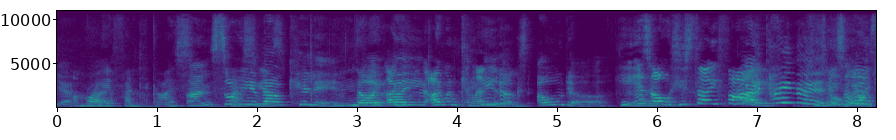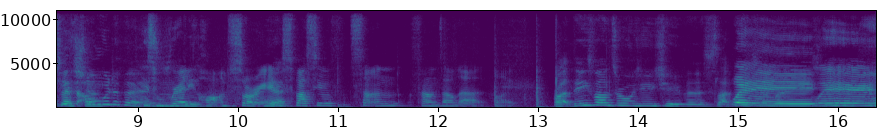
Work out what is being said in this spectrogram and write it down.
Yeah. I'm Right. really offended, guys. I'm sorry Cassie's- about killing. No, I, but, I, like, wouldn't, I wouldn't kill any he looks older. He is Yeah. old. He's 35. Right, okay then. He's He's, really he's older then. He's really hot. I'm sorry. Yeah. And Sebastian Stan fans out there, like, Right, these ones are all YouTubers. Like Wait, Wait.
